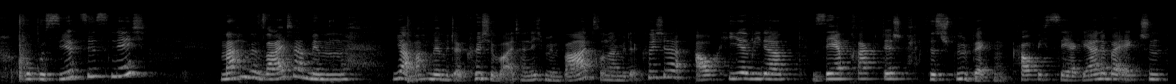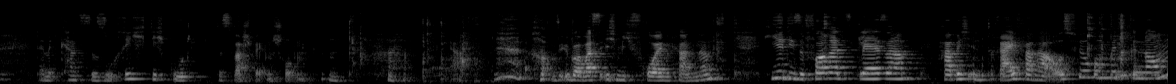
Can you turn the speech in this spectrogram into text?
fokussiert sie es nicht. Machen wir weiter mit dem, ja, machen wir mit der Küche weiter. Nicht mit dem Bad, sondern mit der Küche. Auch hier wieder sehr praktisch fürs Spülbecken. Kaufe ich sehr gerne bei Action. Damit kannst du so richtig gut das Waschbecken schrubben. über was ich mich freuen kann. Ne? Hier diese Vorratsgläser habe ich in dreifacher Ausführung mitgenommen.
